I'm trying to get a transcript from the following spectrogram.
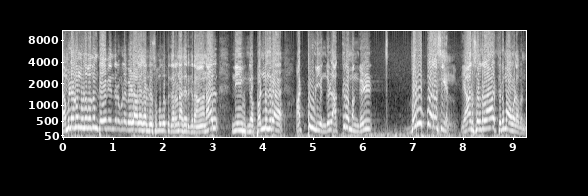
தமிழகம் முழுவதும் தேவேந்திர குல வேளாளர் அந்த சமூகத்துக்கு அரணாக இருக்கிறான் ஆனால் நீ இங்க பண்ணுகிற அட்டூழியங்கள் அக்கிரமங்கள் வெறுப்பு அரசியல். யார் சொல்றா? திருமாவளவன்.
